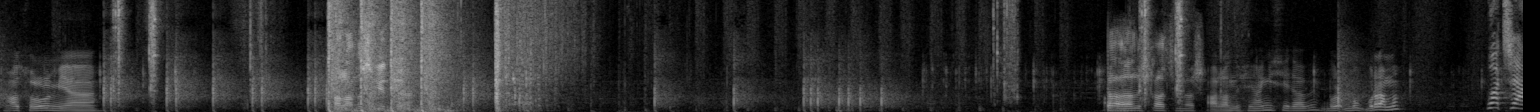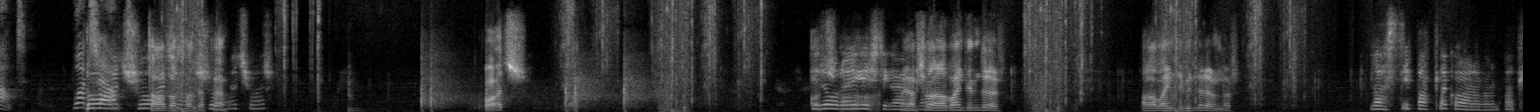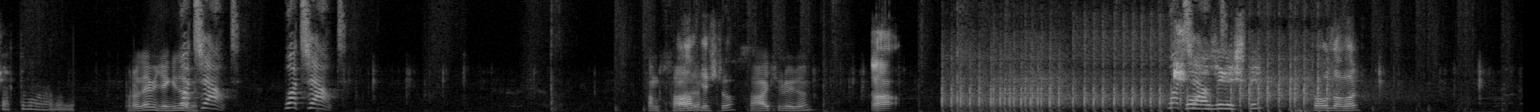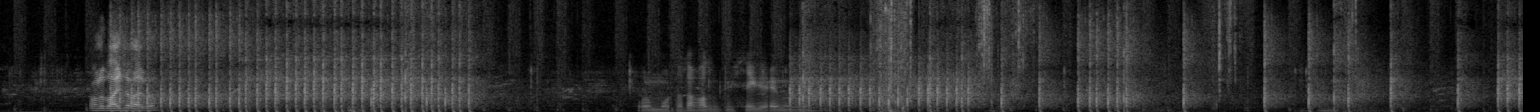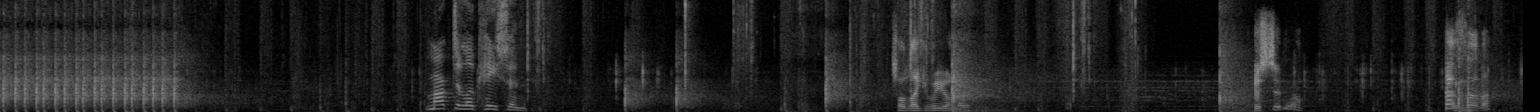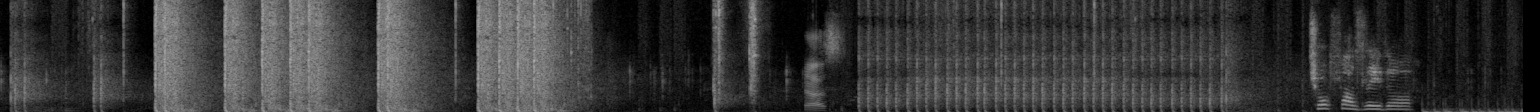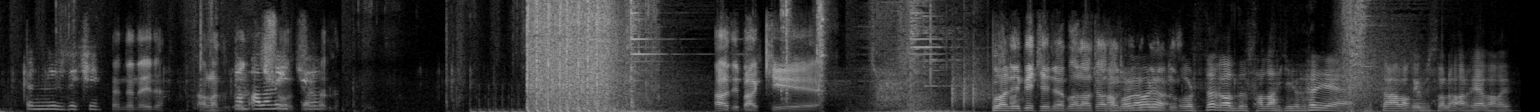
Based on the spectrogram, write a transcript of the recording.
Nasıl oğlum ya? Alan dışı geliyor ha. Alan dışı kalsınlar. Alan dışı hangisiydi abi? Bura, bu, bura mı? Watch out. Watch Şu ağaç out. şu Sağda, ağaç var sağda, şu sağ. ağaç var. Kaç? Biri oraya aa. geçti Ayakçılar galiba. arabanın dibindeler. Arabanın dibindeler onlar. Lastiği patlak o arabanın patlattım o arabanı. Bura değil mi Cengiz abi? Watch out. Watch out. Tam Sağ sağa, geçti o. sağa açılıyor lan. Aa, Watch Şu out. ağaca geçti. Sol da var. Onu baydı galiba. Oğlum ortada kaldım kimseyi göremiyorum ya. Marked a location. Soldaki vuruyor onları. gösteriyor. Biraz. Çok fazlaydı o. Önünüzdeki. Senden neydi? Alan, Tam alana gitti o. herhalde. Hadi bakayım. Bu araya bir TL balatı Ama bana var ya ortada kaldım salak gibi var ya. Bir sağa bakıyorum bir sola arkaya bakıyorum.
